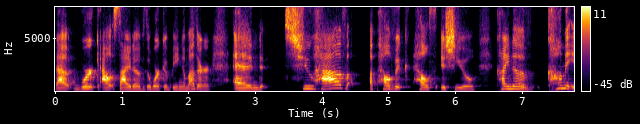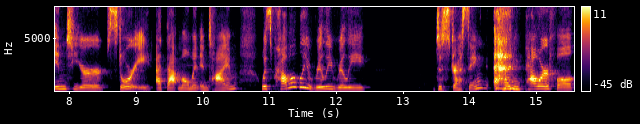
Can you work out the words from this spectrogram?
that work outside of the work of being a mother. And to have a pelvic health issue kind of come into your story at that moment in time was probably really, really distressing and powerful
